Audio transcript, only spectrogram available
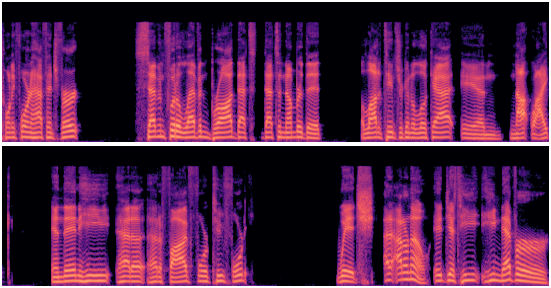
24 and a half inch vert, seven foot 11 broad. That's, that's a number that a lot of teams are going to look at and not like. And then he had a, had a five, four, two, 40, which I, I don't know. It just, he, he never,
